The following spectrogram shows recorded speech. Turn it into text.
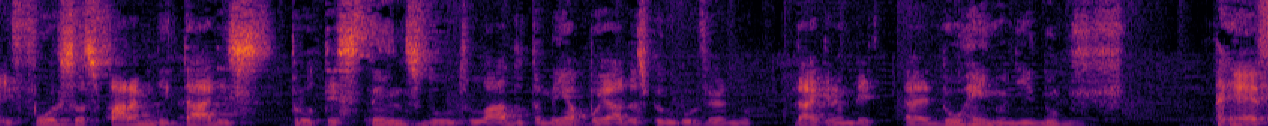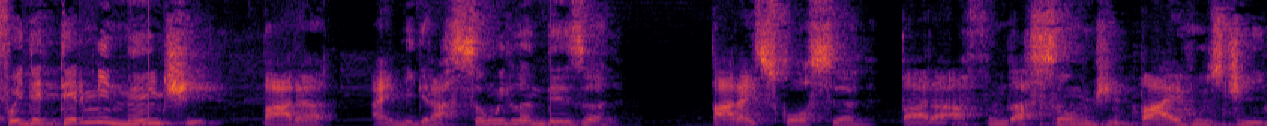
e forças paramilitares protestantes do outro lado, também apoiadas pelo governo da Grande, do Reino Unido, foi determinante para a imigração irlandesa para a Escócia, para a fundação de bairros, de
